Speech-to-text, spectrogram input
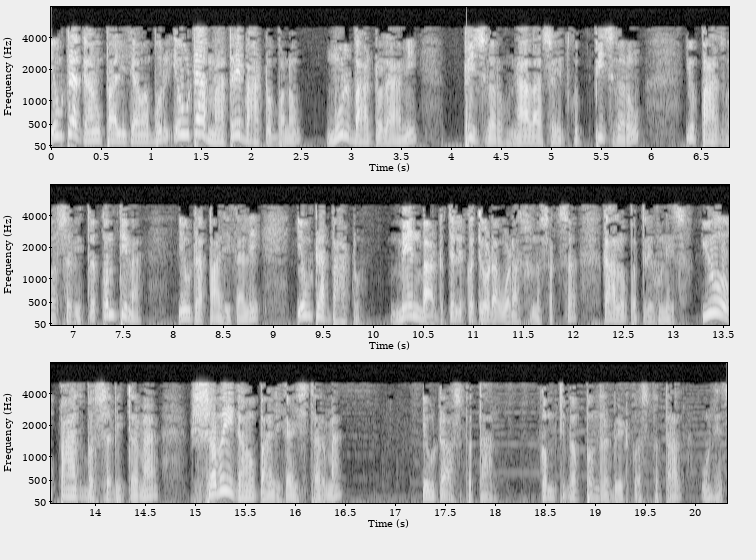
एउटा गाउँपालिकामा बरु एउटा मात्रै बाटो बनाऊ मूल बाटोलाई हामी पिच गरौं नाला सहितको पिच गरौं यो पाँच वर्षभित्र कम्तीमा एउटा पालिकाले एउटा बाटो मेन बाटो त्यसले कतिवटा वडा सुन्न सक्छ कालोपत्री हुनेछ। यो पाँच वर्षभित्रमा सबै गाउँपालिका स्तरमा एउटा अस्पताल कम्तीमा पन्ध्र बेडको अस्पताल हुनेछ।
